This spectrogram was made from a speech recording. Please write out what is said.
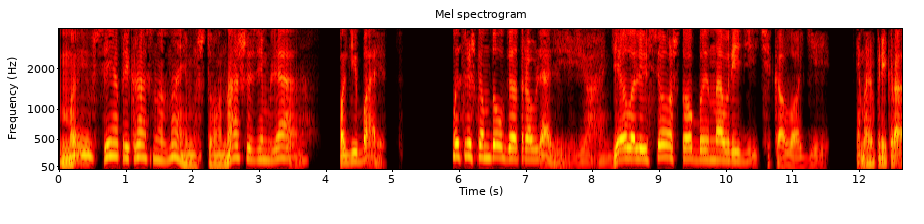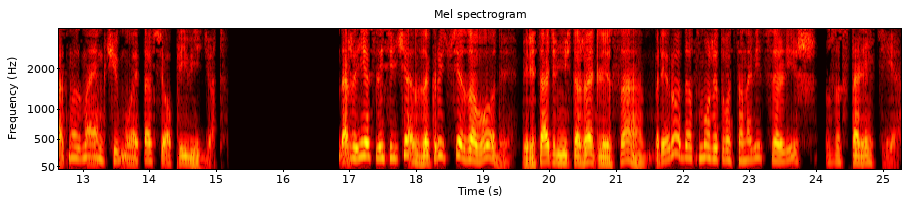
Мы все прекрасно знаем, что наша Земля погибает. Мы слишком долго отравляли ее, делали все, чтобы навредить экологии. И мы прекрасно знаем, к чему это все приведет. Даже если сейчас закрыть все заводы, перестать уничтожать леса, природа сможет восстановиться лишь за столетия.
